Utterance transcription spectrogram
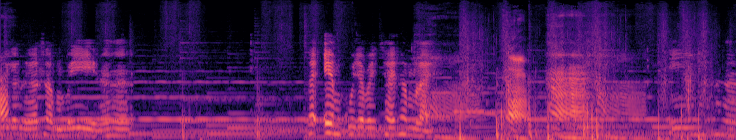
นี่ก็เนื้อซอมบี้นะฮะแล้วเอ็มกูจะไปใช้ทำอะไรอีห่า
